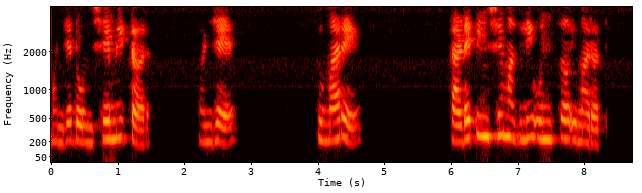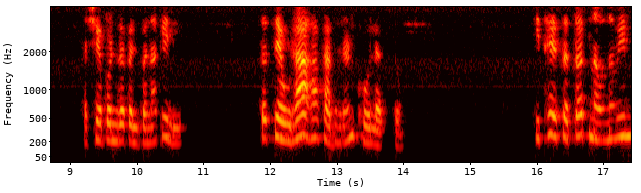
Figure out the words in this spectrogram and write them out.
म्हणजे दोनशे मीटर म्हणजे सुमारे साडेतीनशे मजली उंच इमारत अशी आपण जर कल्पना केली तर तेवढा हा साधारण खोल असतो. इथे सतत नवनवीन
